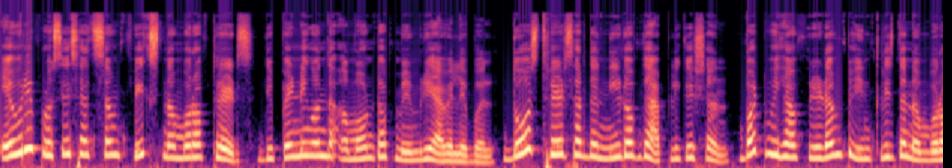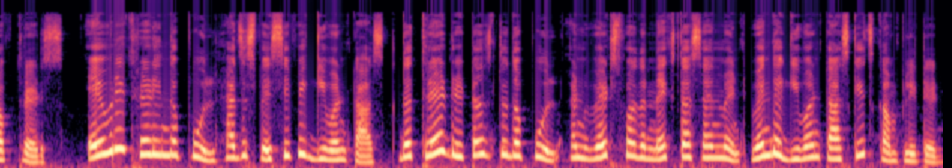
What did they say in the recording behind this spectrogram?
Every process has some fixed number of threads depending on the amount of memory available. Those threads are the need of the application but we have freedom to increase the number of threads. Every thread in the pool has a specific given task. The thread returns to the pool and waits for the next assignment when the given task is completed.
